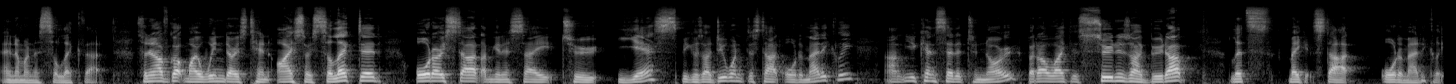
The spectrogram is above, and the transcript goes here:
And I'm going to select that. So now I've got my Windows 10 ISO selected. Auto start, I'm going to say to yes, because I do want it to start automatically. Um, you can set it to no, but I like as soon as I boot up, let's make it start automatically.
